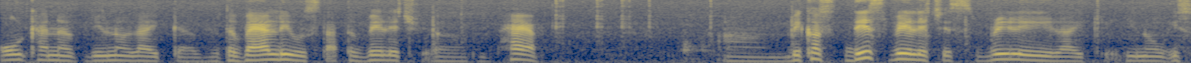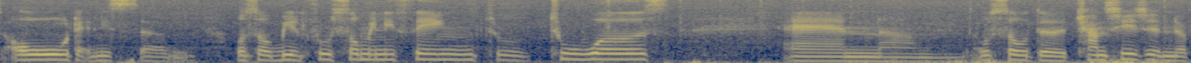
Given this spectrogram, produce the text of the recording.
all kind of you know like uh, the values that the village um, have. Um, because this village is really like you know it's old and it's um, also been through so many things through two wars and um, also the transition of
